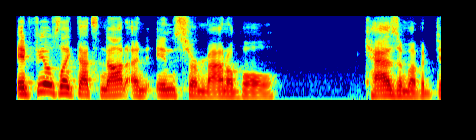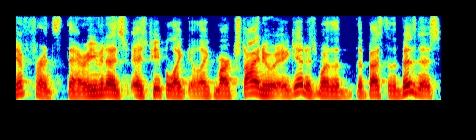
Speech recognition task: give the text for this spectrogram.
it feels like that's not an insurmountable chasm of a difference there. Even as, as people like, like Mark Stein, who again is one of the, the best in the business,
